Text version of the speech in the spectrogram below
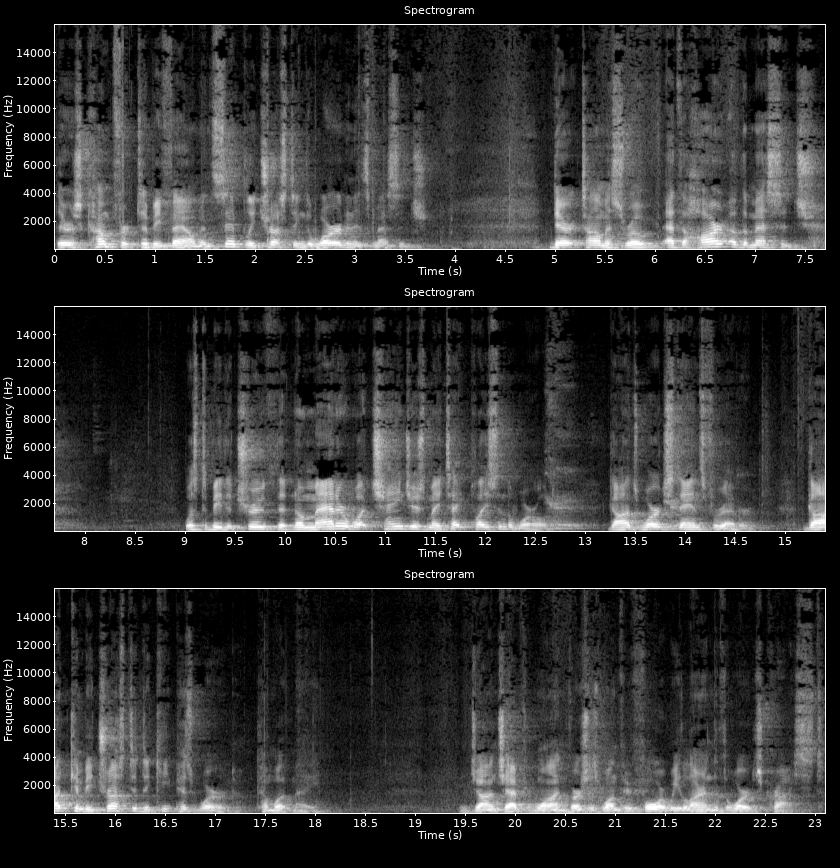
There is comfort to be found in simply trusting the word and its message. Derek Thomas wrote At the heart of the message was to be the truth that no matter what changes may take place in the world, God's word stands forever. God can be trusted to keep his word, come what may. In John chapter 1, verses 1 through 4, we learn that the word is Christ.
